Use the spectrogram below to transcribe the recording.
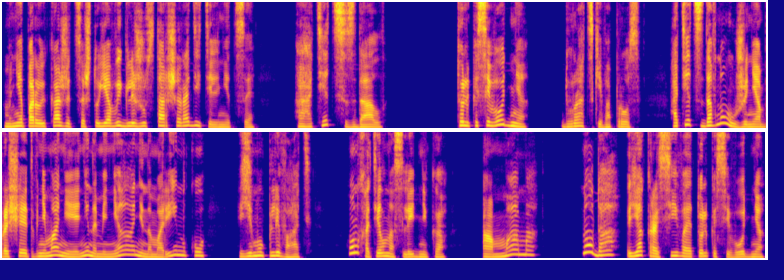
Мне порой кажется, что я выгляжу старше родительницы, а отец сдал. Только сегодня Дурацкий вопрос. Отец давно уже не обращает внимания ни на меня, ни на Маринку. Ему плевать. Он хотел наследника. А мама... Ну да, я красивая только сегодня.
